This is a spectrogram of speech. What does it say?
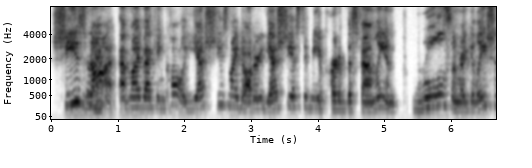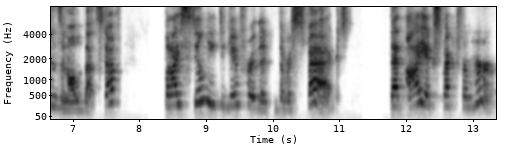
She's not at my beck and call. Yes, she's my daughter. Yes, she has to be a part of this family and rules and regulations and all of that stuff. But I still need to give her the, the respect that I expect from her.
